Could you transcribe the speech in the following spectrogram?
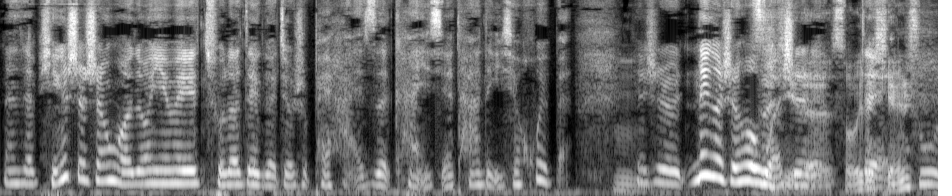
那在平时生活中，因为除了这个，就是陪孩子看一些他的一些绘本，就是那个时候我是所谓的闲书，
